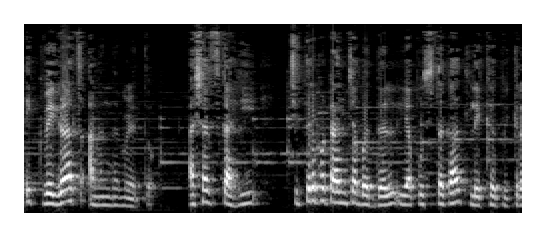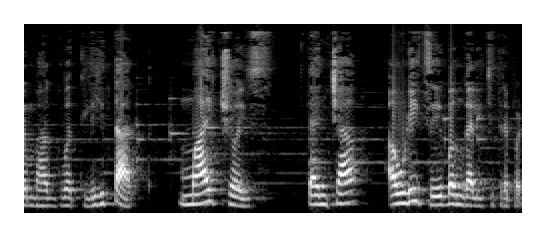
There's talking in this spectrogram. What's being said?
एक वेगळाच आनंद मिळतो. अशाच काही चित्रपटांच्या बद्दल या पुस्तकात लेखक विक्रम भागवत लिहितात. माय चॉईस त्यांच्या आवडीचे बंगाली चित्रपट.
